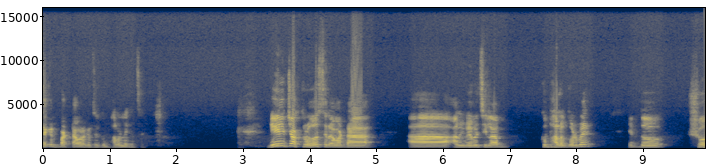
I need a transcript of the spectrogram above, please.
সেকেন্ড পার্টটা আমার কাছে খুব ভালো লেগেছে। নীল চক্র সিনেমাটা আমি ভেবেছিলাম খুব ভালো করবে, কিন্তু শো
